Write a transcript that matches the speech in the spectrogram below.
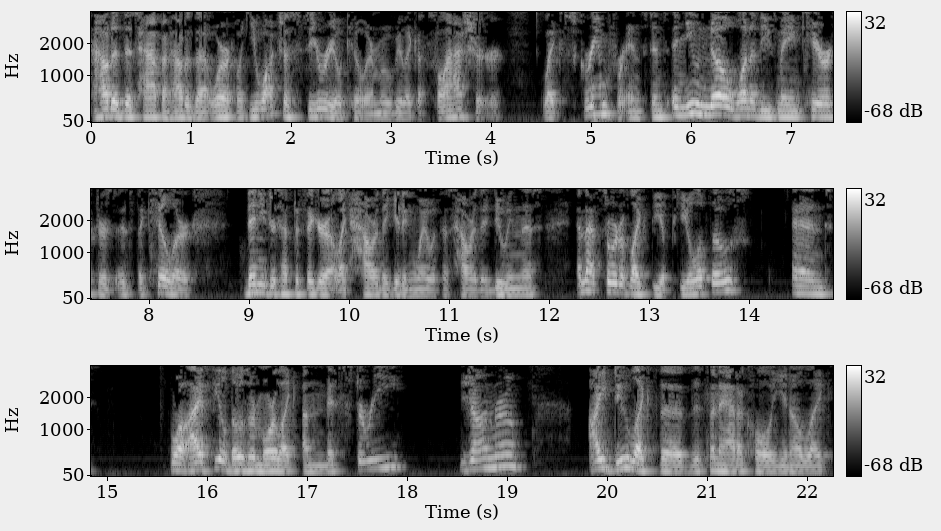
how did this happen? How does that work? Like, you watch a serial killer movie, like a slasher, like Scream, for instance, and you know one of these main characters is the killer. Then you just have to figure out, like, how are they getting away with this? How are they doing this? And that's sort of like the appeal of those. And, well, I feel those are more like a mystery genre. I do like the the fanatical, you know, like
